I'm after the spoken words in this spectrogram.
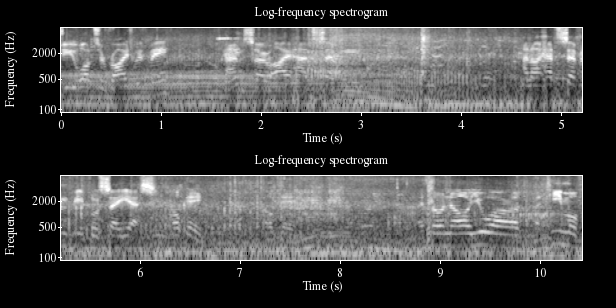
Do you want to ride with me? And so I had seven, and I had seven people say yes. Okay. Okay. So now you are a team of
